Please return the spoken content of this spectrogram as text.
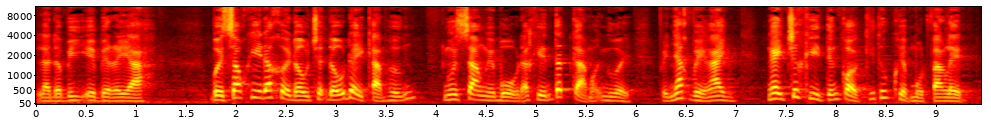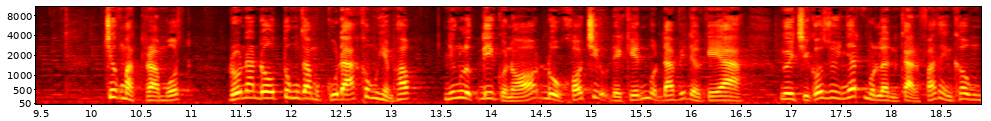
là Derby Iberia. Bởi sau khi đã khởi đầu trận đấu đầy cảm hứng, ngôi sao người bồ đã khiến tất cả mọi người phải nhắc về Anh ngay trước khi tiếng còi kết thúc hiệp một vang lên. Trước mặt Ramos, Ronaldo tung ra một cú đá không hiểm hóc, nhưng lực đi của nó đủ khó chịu để khiến một David De Gea, người chỉ có duy nhất một lần cản phá thành công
